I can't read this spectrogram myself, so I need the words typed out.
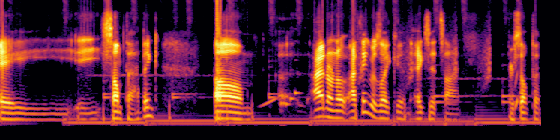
a, a something. I think Um, I don't know. I think it was like an exit sign or something,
